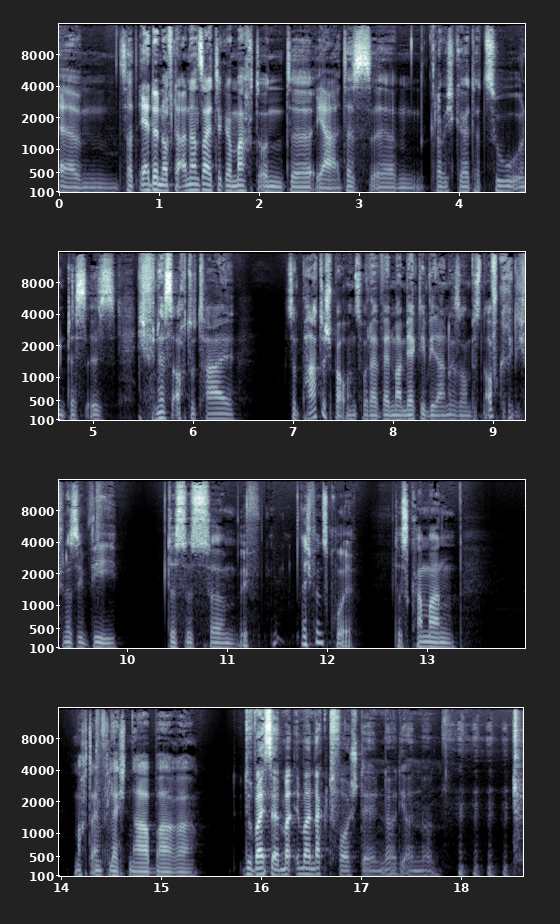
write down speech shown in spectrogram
Ähm, das hat er dann auf der anderen Seite gemacht und äh, ja, das ähm, glaube ich gehört dazu und das ist, ich finde das auch total sympathisch bei uns oder wenn man merkt, irgendwie der andere ist auch ein bisschen aufgeregt. Ich finde das irgendwie, das ist, ähm, ich, ich finde es cool. Das kann man, macht einen vielleicht nahbarer. Du weißt ja immer, immer nackt vorstellen, ne, die anderen.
